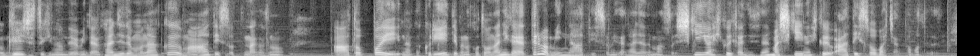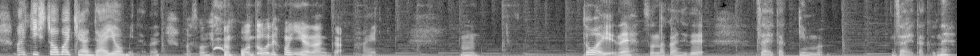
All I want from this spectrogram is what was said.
芸術的なんだよみたいな感じでもなくまあアーティストってなんかそのアートっぽいなんかクリエイティブなことを何かやってればみんなアーティストみたいな感じで、まあ、敷居は低い感じですね。まあ、敷居の低いアーティストおばちゃんと思ってください。アーティストおばちゃんだよみたいなね。まあ、そんなもうどうでもいいや、なんか。はい。うん。とはいえね、そんな感じで在宅勤務在宅ね。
